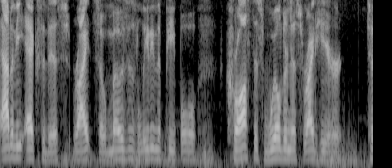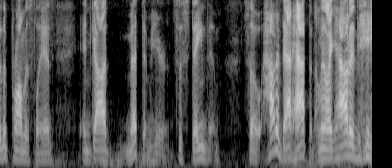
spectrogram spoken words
out of the Exodus, right? So Moses leading the people across this wilderness right here to the Promised Land, and God met them here, and sustained them. So, how did that happen? I mean, like, how did He?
